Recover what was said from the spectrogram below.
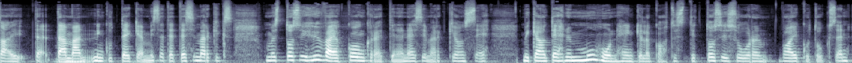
tai t- tämän mm. niin kuin tekemiset. Et esimerkiksi mun tosi hyvä ja konkreettinen esimerkki on se, mikä on tehnyt muhun henkilökohtaisesti tosi suuren vaikutuksen.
